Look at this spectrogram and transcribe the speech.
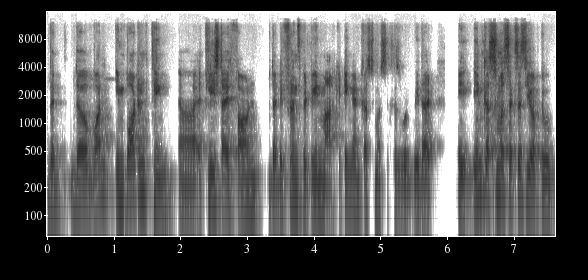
the the one important thing, uh, at least I found the difference between marketing and customer success would be that in customer success you have to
